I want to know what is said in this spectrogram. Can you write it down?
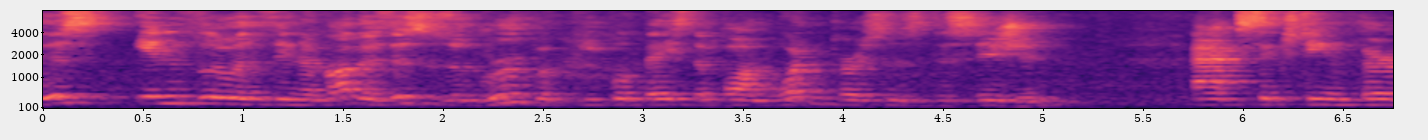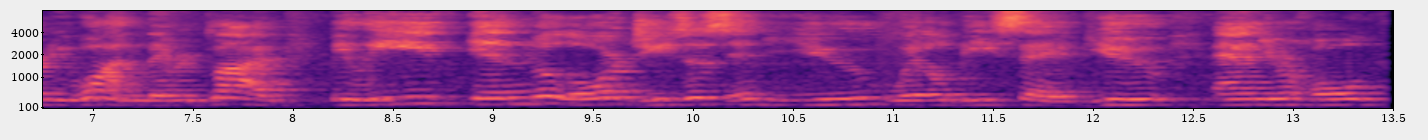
This influencing of others, this is a group of people based upon one person's decision. Acts 16:31 they replied believe in the Lord Jesus and you will be saved you and your whole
